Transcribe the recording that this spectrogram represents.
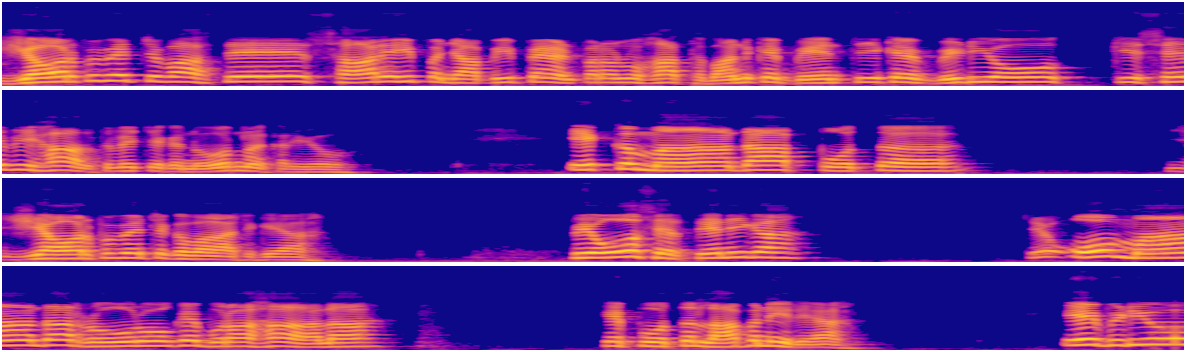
ਯੂਰਪ ਵਿੱਚ ਵਾਸਤੇ ਸਾਰੇ ਹੀ ਪੰਜਾਬੀ ਭੈਣ ਭਰਾਵਾਂ ਨੂੰ ਹੱਥ ਬੰਨ੍ਹ ਕੇ ਬੇਨਤੀ ਕਿ ਵੀਡੀਓ ਕਿਸੇ ਵੀ ਹਾਲਤ ਵਿੱਚ ਇਗਨੋਰ ਨਾ ਕਰਿਓ। ਇੱਕ ਮਾਂ ਦਾ ਪੁੱਤ ਯੂਰਪ ਵਿੱਚ ਗਵਾਚ ਗਿਆ। ਪਿਓ ਸਿਰ ਤੇ ਨਹੀਂਗਾ ਤੇ ਉਹ ਮਾਂ ਦਾ ਰੋ ਰੋ ਕੇ ਬੁਰਾ ਹਾਲ ਆ ਕਿ ਪੁੱਤ ਲੱਭ ਨਹੀਂ ਰਿਹਾ। ਇਹ ਵੀਡੀਓ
